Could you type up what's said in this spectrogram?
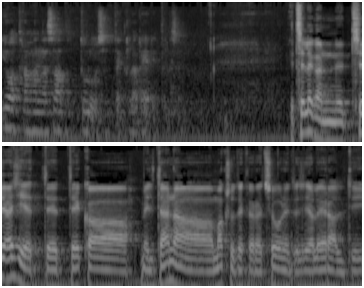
jootrahana saadud tulusid deklareeritakse? Et sellega on nüüd see asi, et, et ega meil täna maksudeklaratsioonides ei ole eraldi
